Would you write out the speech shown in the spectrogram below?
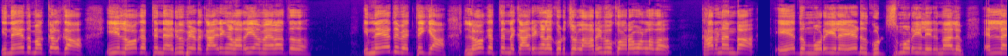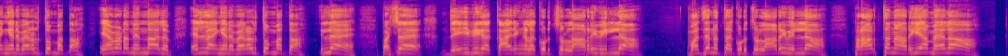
ഇന്നേത് മക്കൾക്കാ ഈ ലോകത്തിന്റെ അരൂപിയുടെ കാര്യങ്ങൾ അറിയാൻ മേലാത്തത്? ഇന്നേത് വ്യക്തിക്കാ ലോകത്തിന്റെ കാര്യങ്ങളെക്കുറിച്ചുള്ള അറിവ് കുറവുള്ളത്? കാരണം എന്താ? ഏത് മുറിയിൽ ഏത് ഗുഡ്സ് മുറിയിൽ ഇരുന്നാലും എല്ലാം ഇങ്ങനെ വിരൽത്തുമ്പത്താ എവിടെ നിന്നാലും എല്ലാം ഇങ്ങനെ വിരൽത്തുമ്പത്താ ഇല്ലേ? പക്ഷേ ദൈവിക കാര്യങ്ങളെക്കുറിച്ചുള്ള അറിവില്ല. വചനത്തെക്കുറിച്ചുള്ള അറിവില്ല. പ്രാർത്ഥന അറിയാൻ മേല.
